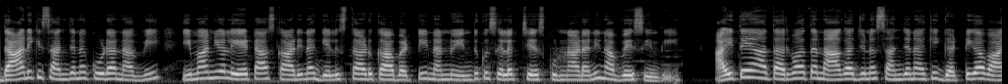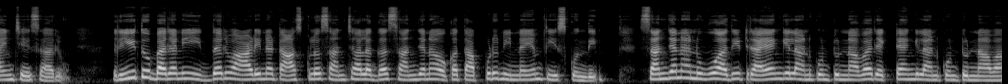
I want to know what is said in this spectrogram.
దానికి సంజన కూడా నవ్వి ఇమాన్యుయల్ ఏ టాస్క్ ఆడినా గెలుస్తాడు కాబట్టి నన్ను ఎందుకు సెలెక్ట్ చేసుకున్నాడని నవ్వేసింది. అయితే ఆ తర్వాత నాగార్జున సంజనకి గట్టిగా వాయించేశారు. రీతు భరణి ఇద్దరు ఆడిన టాస్క్లో సంచాలకగా సంజన ఒక తప్పుడు నిర్ణయం తీసుకుంది. సంజన నువ్వు అది ట్రయాంగిల్ అనుకుంటున్నావా రెక్టాంగిల్ అనుకుంటున్నావా?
